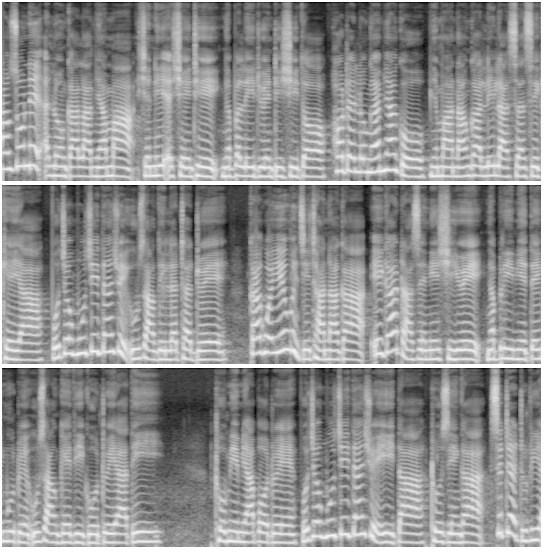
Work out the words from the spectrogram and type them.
ောင်စုနှင့်အလွန်ကာလများမှယနေ့အချိန်ထိငပလီတွင်တည်ရှိသောဟိုတယ်လုပ်ငန်းများကိုမြန်မာနောင်ကလေးလာဆန်းစစ်ခဲ့ရာဗိုလ်ချုပ်မူကြီးတန်းရွှေဦးဆောင်သည့်လက်ထက်တွင်ကာကွယ်ရေးဝန်ကြီးဌာနကဧကဒါဇင်နှင့်ရှိ၍ငပလီမြေသိမ်းမှုတွင်ဦးဆောင်ခဲ့သည်ကိုတွေ့ရသည်ထိုမြေများပေါ်တွင်ဗိုလ်ချုပ်မူကြီးတန်းရွှေ၏သားထိုစဉ်ကစစ်တပ်ဒုတိယ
